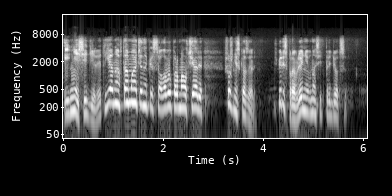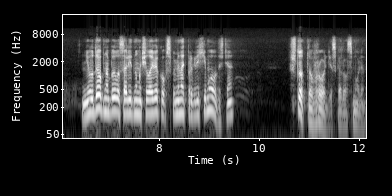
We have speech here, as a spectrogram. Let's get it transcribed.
и не сидели. Это я на автомате написал, а вы промолчали. Что же не сказали? Теперь исправление вносить придется». Неудобно было солидному человеку вспоминать про грехи молодости, а? Что-то вроде, сказал Смолин.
